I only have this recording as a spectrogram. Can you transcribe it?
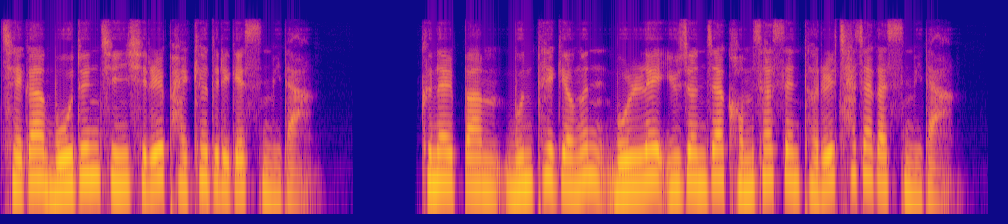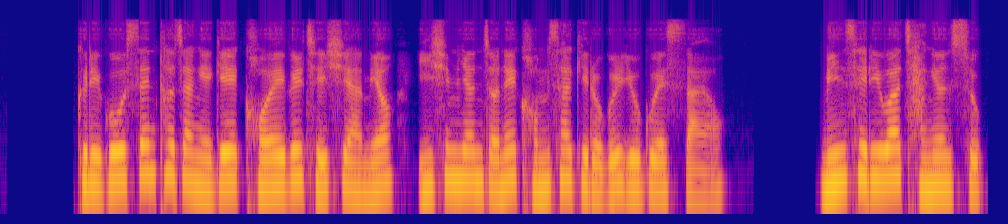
제가 모든 진실을 밝혀드리겠습니다. 그날 밤 문태경은 몰래 유전자 검사센터를 찾아갔습니다. 그리고 센터장에게 거액을 제시하며 20년 전의 검사 기록을 요구했어요. 민세리와 장현숙,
